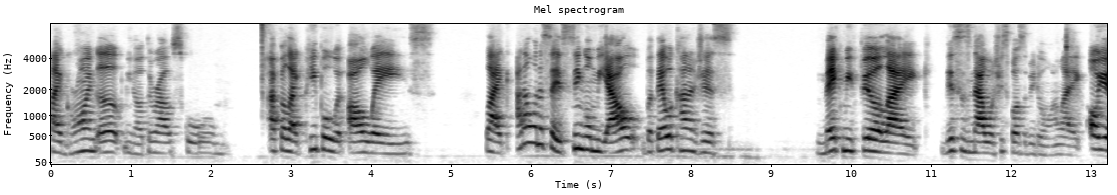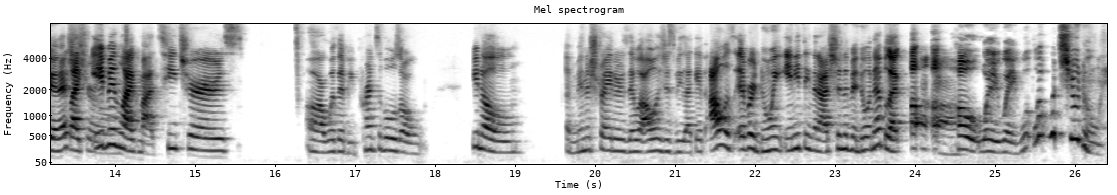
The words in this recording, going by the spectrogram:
like growing up, you know, throughout school, I feel like people would always like I don't want to say single me out, but they would kind of just make me feel like this is not what you're supposed to be doing. Like Oh yeah, that's like true. even like my teachers or whether it be principals or you know administrators they would always just be like if i was ever doing anything that i shouldn't have been doing they'd be like uh, uh, uh hold wait wait what, what what you doing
